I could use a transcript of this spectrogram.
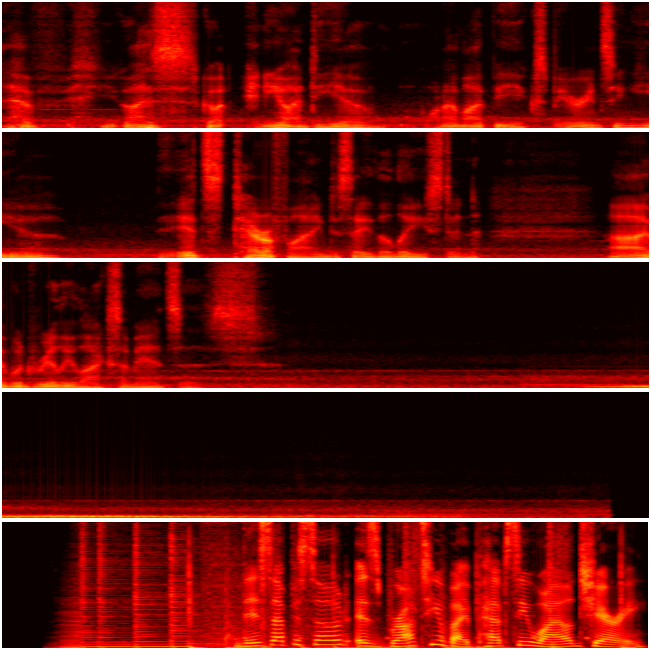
have you guys got any idea what I might be experiencing here? It's terrifying to say the least, and I would really like some answers. This episode is brought to you by Pepsi Wild Cherry.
